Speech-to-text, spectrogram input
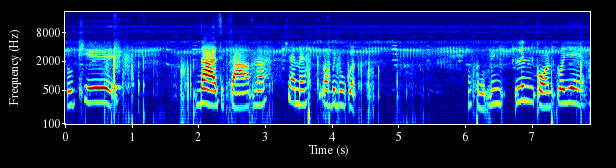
โอเคด่านสิบสามนะ ใช่ไหมลองไปดูก่อน โอ้โหไม่เล่นก่อนก็แย่ข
